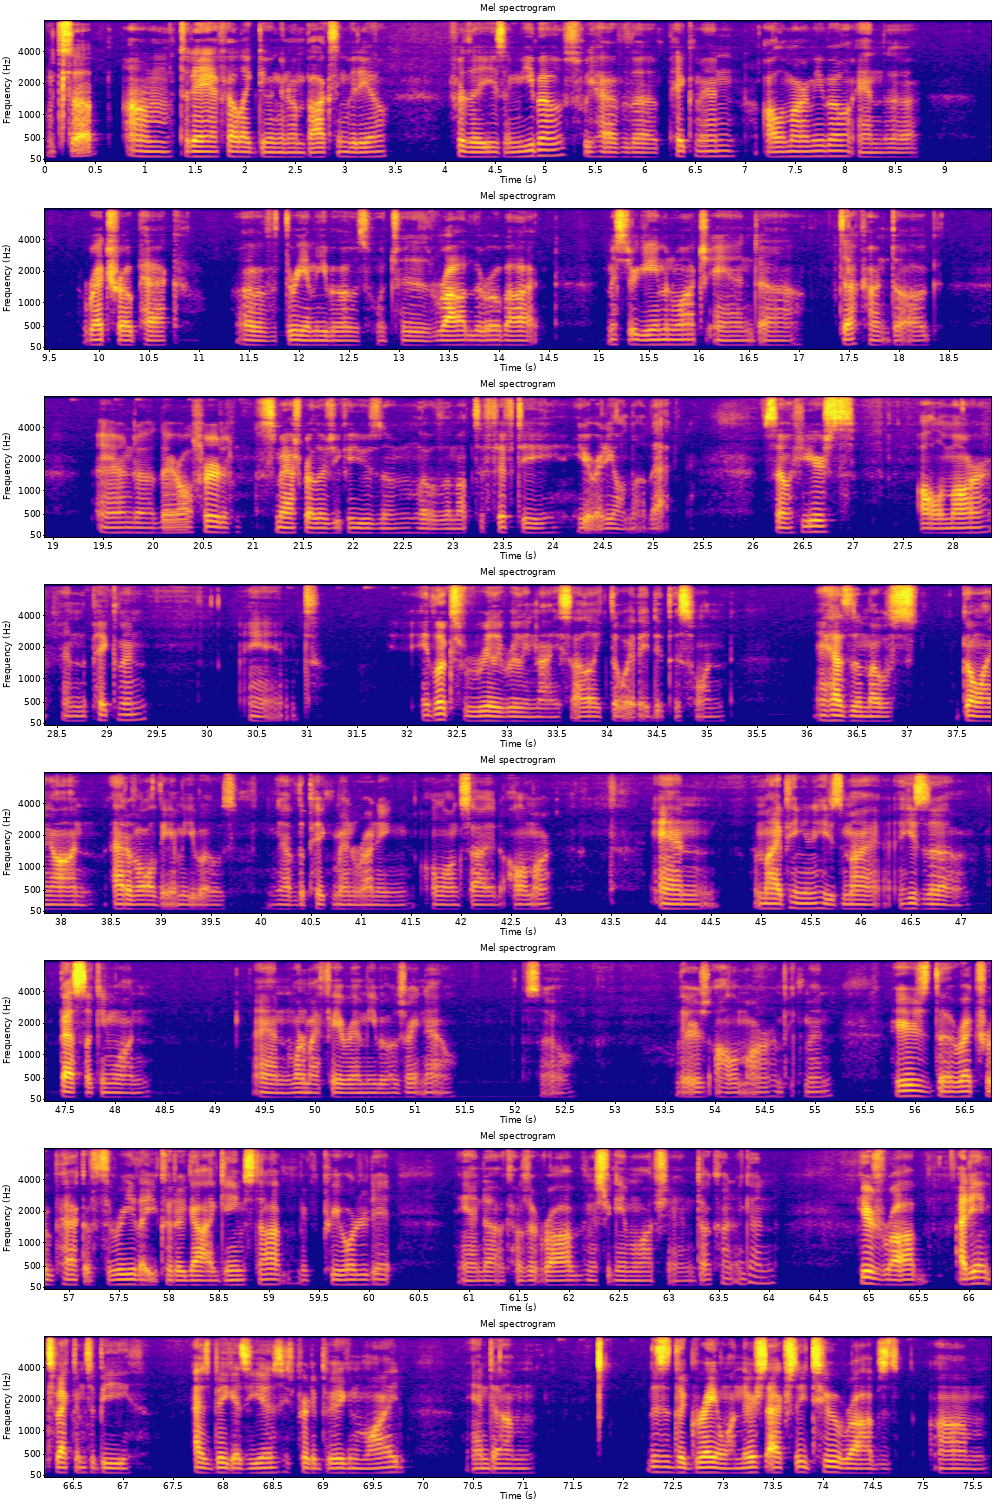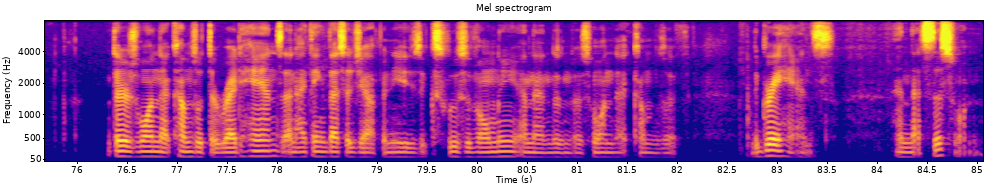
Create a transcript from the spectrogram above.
What's up? Um, today I felt like doing an unboxing video for these amiibos. We have the Pikmin Olimar amiibo and the retro pack of three amiibos, which is Rob the Robot, Mr. Game & Watch, and uh, Duck Hunt Dog. And uh, they're all for Smash Brothers. You can use them, level them up to 50. You already all know that. So here's Olimar and the Pikmin and it looks really really nice. I like the way they did this one. It has the most going on out of all the amiibos. You have the Pikmin running alongside Olimar and in my opinion he's my he's the best looking one and one of my favorite amiibos right now. So there's Olimar and Pikmin. Here's the retro pack of three that you could have got at GameStop if you pre-ordered it. And uh, comes with Rob, Mr. Game & Watch, and Duck Hunt again. Here's Rob. I didn't expect him to be as big as he is. He's pretty big and wide. And um, this is the gray one. There's actually two Robs. Um, there's one that comes with the red hands, and I think that's a Japanese exclusive only. And then there's one that comes with the gray hands, and that's this one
